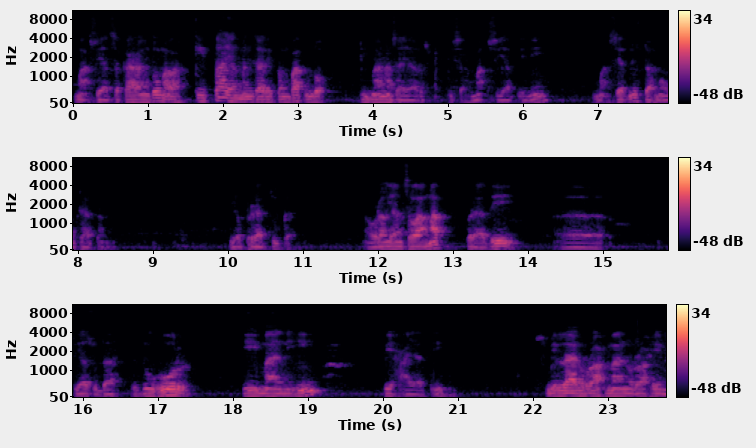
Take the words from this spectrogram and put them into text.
Maksiat sekarang itu malah kita yang mencari tempat untuk di mana saya harus bisa maksiat ini. Maksiat ini sudah mau datang. Ya berat juga orang yang selamat berarti uh, dia sudah zuhur imanihi fi hayati. Bismillahirrahmanirrahim.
